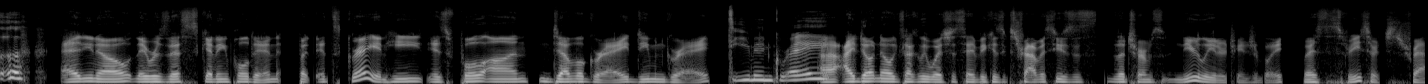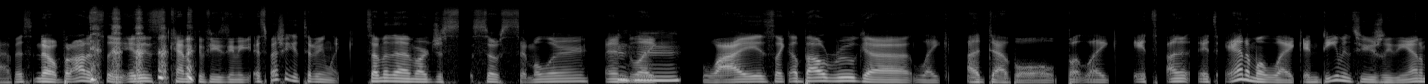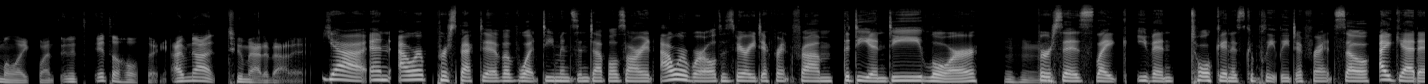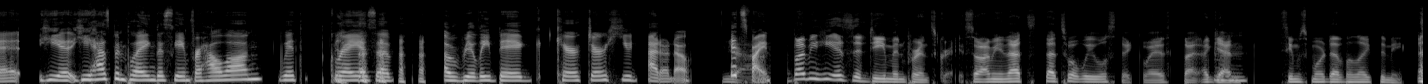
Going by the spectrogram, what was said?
Ugh. And you know they resist getting pulled in, but it's Gray, and he is full on Devil Gray, Demon Gray. Demon Gray. Uh, I don't know exactly which to say because Travis uses the terms nearly interchangeably. Where's this research, Travis? No, but honestly, it is kind of confusing, especially considering like some of them are just so similar, and like Mhm. Why is like a Bauruga like a devil, but like it's uh, it's animal like, and demons are usually the animal like ones, and it's it's a whole thing. I'm not too mad about it. Yeah, and our perspective of what demons and devils are in our world is very different from the D&D lore Mhm. versus like even Tolkien is completely different. So I get it. He he has been playing this game for how long with Gray as a a really big character? He I don't know. It's fine. But I mean, he is the demon Prince Gray, so I mean that's that's what we will stick with. But again, mm-hmm. seems more devil like to me.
